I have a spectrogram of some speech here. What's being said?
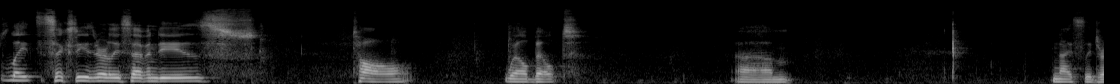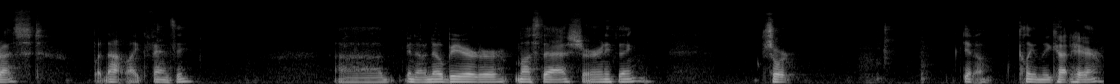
late sixties, early seventies, tall, well built, um, nicely dressed, but not like fancy. Uh, you know, no beard or mustache or anything. Short, you know, cleanly cut hair.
